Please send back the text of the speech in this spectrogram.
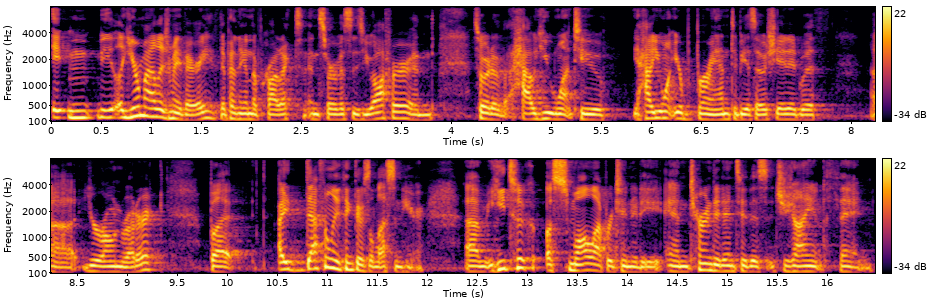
it your mileage may vary depending on the product and services you offer and sort of how you want to how you want your brand to be associated with uh, your own rhetoric. But I definitely think there's a lesson here. Um, he took a small opportunity and turned it into this giant thing.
